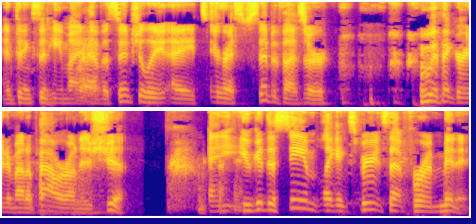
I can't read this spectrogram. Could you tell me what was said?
and thinks that he might Right. have essentially a terrorist sympathizer with a great amount of power on his ship. And you, you get to see him like experience that for a minute.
